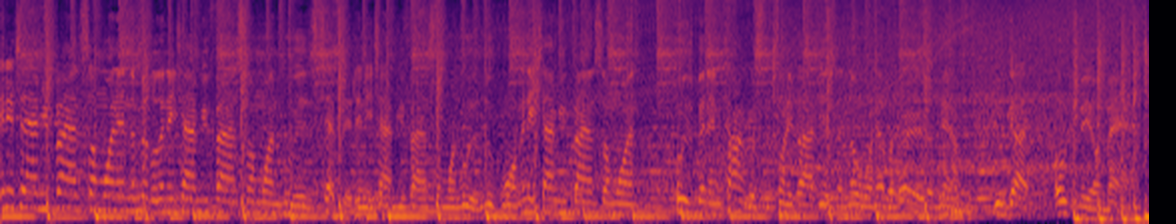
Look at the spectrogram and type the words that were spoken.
Anytime you find someone in the middle, anytime you find someone who is tepid, anytime you find someone who is lukewarm, anytime you find someone who has been in Congress for 25 years and no one ever heard of him, you've got oatmeal man.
